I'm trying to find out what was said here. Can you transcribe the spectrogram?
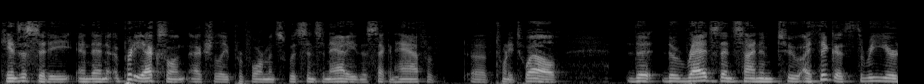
Kansas City, and then a pretty excellent actually performance with Cincinnati in the second half of, of 2012. The the Reds then signed him to I think a three-year,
